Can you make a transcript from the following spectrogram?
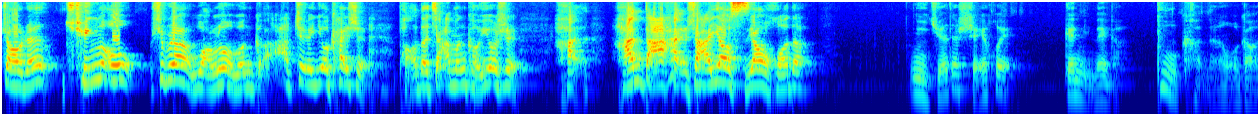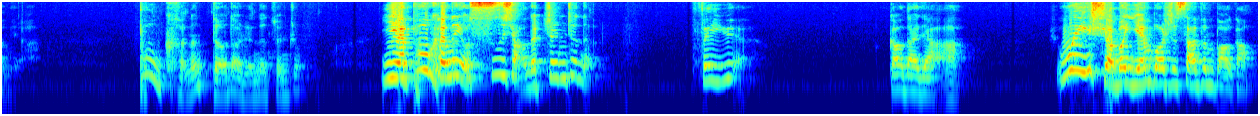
找人群殴，是不是？网络文革啊，这个又开始跑到家门口，又是喊喊打喊杀，要死要活的，你觉得谁会跟你那个？不可能，我告诉你啊，不可能得到人的尊重，也不可能有思想的真正的飞跃。告诉大家啊。为什么严博士三份报告？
